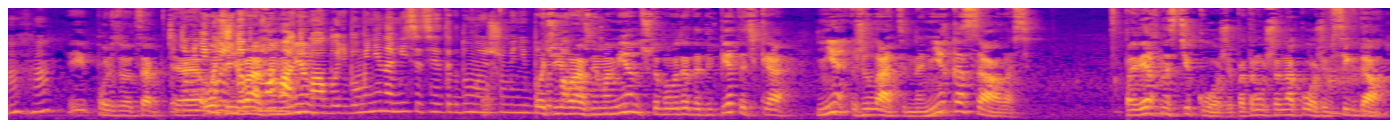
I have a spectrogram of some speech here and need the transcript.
Угу. и пользоваться. Це ти Э, мені будеш очень важный допомагати, момент, мабуть, бо мені на місяць, я так думаю, що мені буде очень багато. важный момент, чтобы вот эта пипеточка не желательно не касалась поверхности кожи, потому что на коже всегда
